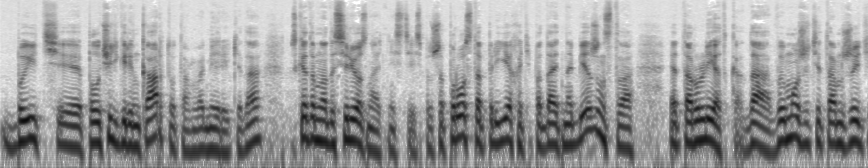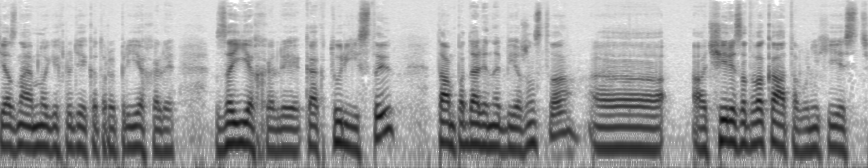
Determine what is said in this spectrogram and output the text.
быть, э, получить грин-карту там в Америке, да, то есть к этому надо серьезно отнестись, потому что просто приехать и подать на беженство – это рулетка. Да, вы можете там жить, я знаю многих людей, которые приехали, заехали как туристы, там подали на беженство, э, а через адвокатов у них есть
